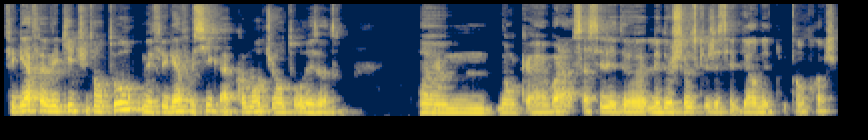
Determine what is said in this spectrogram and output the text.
Fais gaffe avec qui tu t'entoures, mais fais gaffe aussi à comment tu entoures les autres. Mm. Euh, donc euh, voilà, ça c'est les deux, les deux choses que j'essaie de garder tout le temps proche.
